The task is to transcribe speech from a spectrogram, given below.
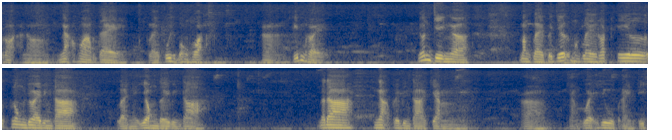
rọ nó ngã hoa tề lại cúi bông hoa. À, tím rồi nhốn chiên bằng lại phải chớ bằng lại rất hill nông doài bình ta lại này dòng đời bình ta nó đa ngạ về bình ta chẳng à, chẳng đuổi du này đi.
